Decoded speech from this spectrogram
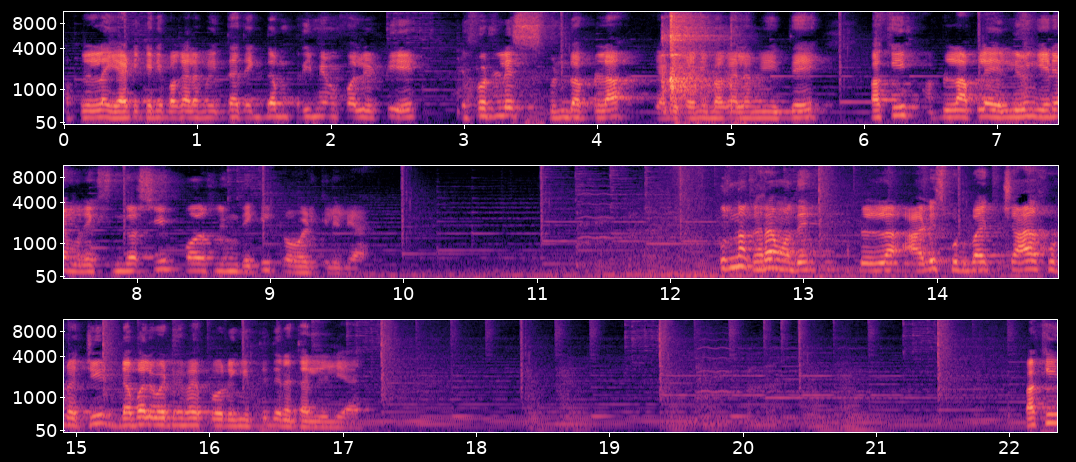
आपल्याला या ठिकाणी बघायला मिळतात. एकदम प्रीमियम क्वालिटी आहे. एफर्टलेस विंडो आपला या ठिकाणी बघायला मिळते. बाकी आपल्याला आपल्या लिव्हिंग एरियामध्ये एक सुंदरशी फॉल फिल्म देखील प्रोव्हाइड केलेली आहे. पूर्ण घरामध्ये आपल्याला अडीच फूट बाय चार फुटाची डबल वेटिफाय फ्लोरिंग इथे देण्यात आलेली आहे. बाकी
